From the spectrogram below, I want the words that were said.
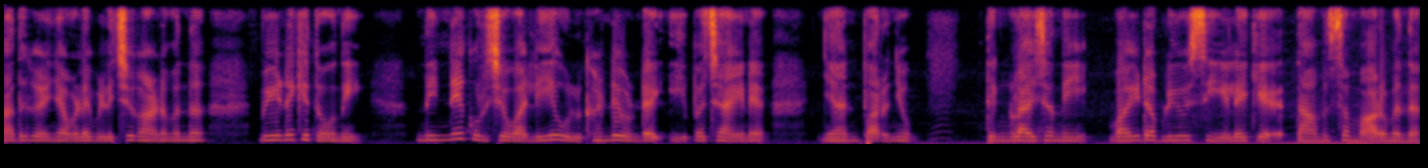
അത് കഴിഞ്ഞ് അവളെ വിളിച്ചു കാണുമെന്ന് വീണയ്ക്ക് തോന്നി. നിന്നെക്കുറിച്ച് വലിയ ഉത്കണ്ഠയുണ്ട് ഈപ്പച്ചായന്. പച്ചായന് ഞാൻ പറഞ്ഞു തിങ്കളാഴ്ച നീ വൈ ഡബ്ല്യു സിയിലേക്ക് താമസം മാറുമെന്ന്.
